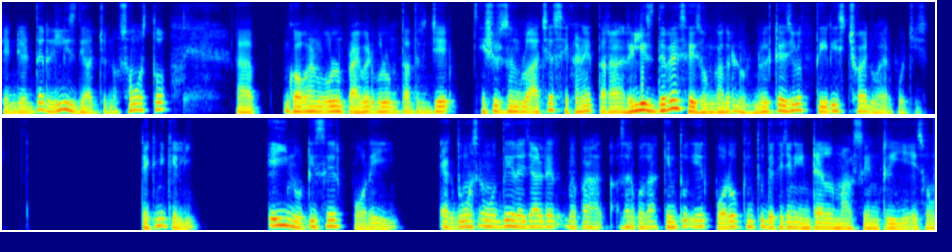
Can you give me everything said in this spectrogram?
ক্যান্ডিডেটদের রিলিজ দেওয়ার জন্য। সমস্ত গভর্নমেন্ট বলুন প্রাইভেট বলুন, তাদের যে ইনস্টিটিউশনগুলো আছে, সেখানে তারা রিলিজ দেবে সেই সংক্রান্ত নোটিশটা ছিল তিরিশ ছয় দু হাজার পঁচিশ। টেকনিক্যালি এই নোটিশের পরেই এক দু মাসের মধ্যেই রেজাল্টের ব্যাপার আসার কথা, কিন্তু এর পরেও কিন্তু দেখেছেন ইন্টারনাল মার্কস এন্ট্রি এসব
